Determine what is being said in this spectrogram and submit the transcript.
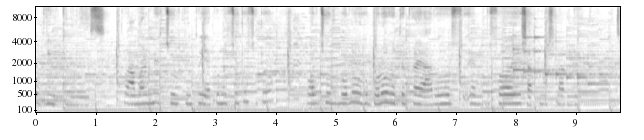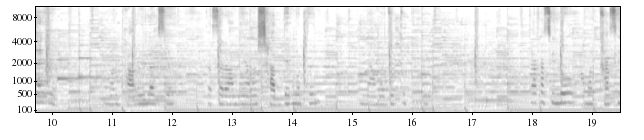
অগ্রিম কিনে নিয়েছি। তো আমার মেয়ের চুল কিন্তু এখনও ছোটো ছোটো ওর বড় বড় হতে প্রায় আরও এক ছয়, সাত মাস লাগবে। যাই হোক, আমার ভালোই লাগছে। তাছাড়া আমি আমার সাধ্যের মতন আমার যতটুকু টাকা ছিল, আমার খাসি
